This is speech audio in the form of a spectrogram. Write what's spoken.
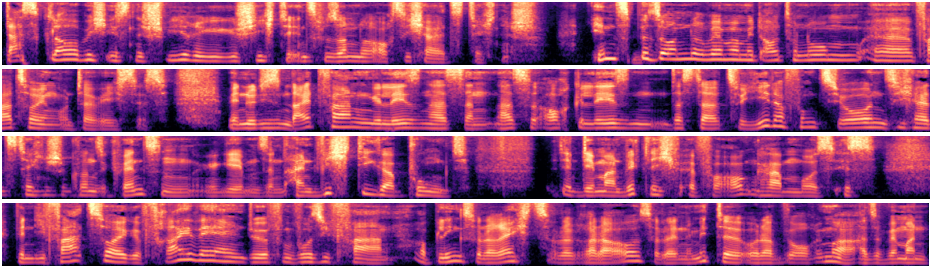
Das, glaube ich, ist eine schwierige Geschichte, insbesondere auch sicherheitstechnisch. Insbesondere, wenn man mit autonomen äh, Fahrzeugen unterwegs ist. Wenn du diesen Leitfaden gelesen hast, dann hast du auch gelesen, dass da zu jeder Funktion sicherheitstechnische Konsequenzen gegeben sind. Ein wichtiger Punkt, den man wirklich äh, vor Augen haben muss, ist, wenn die Fahrzeuge frei wählen dürfen, wo sie fahren, ob links oder rechts oder geradeaus oder in der Mitte oder wo auch immer. Also wenn man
